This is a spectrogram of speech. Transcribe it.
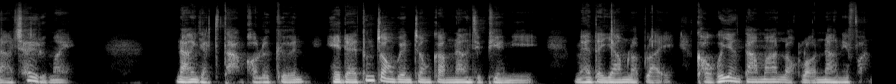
นางใช่หรือไม่ นางอยากจะถามเขาเหลือเกิน เหตุใดต้องจองเวรจองกรรมนางถึงเพียงนี้ แม้แต่ยามหลับไหล เขาก็ยังตามมาหลอกหลอนนางในฝัน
